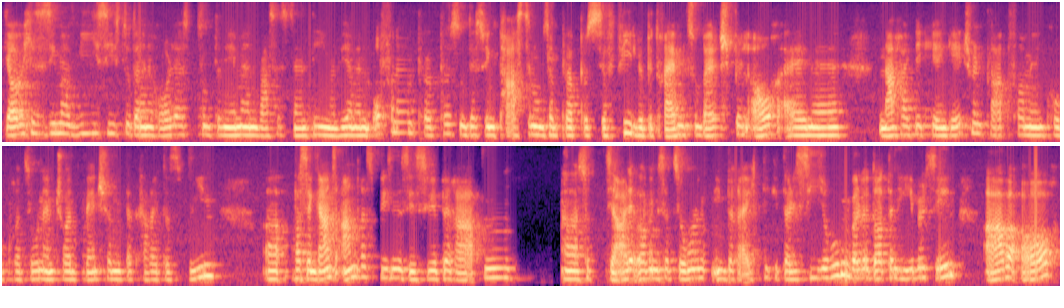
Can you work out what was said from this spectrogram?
glaube ich, ist es immer, wie siehst du deine Rolle als Unternehmen, was ist dein Ding? Und wir haben einen offenen Purpose und deswegen passt in unserem Purpose sehr viel. Wir betreiben zum Beispiel auch eine nachhaltige Engagement-Plattform in Kooperation, ein Joint Venture mit der Caritas Wien, äh, was ein ganz anderes Business ist. Wir beraten äh, soziale Organisationen im Bereich Digitalisierung, weil wir dort einen Hebel sehen, aber auch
